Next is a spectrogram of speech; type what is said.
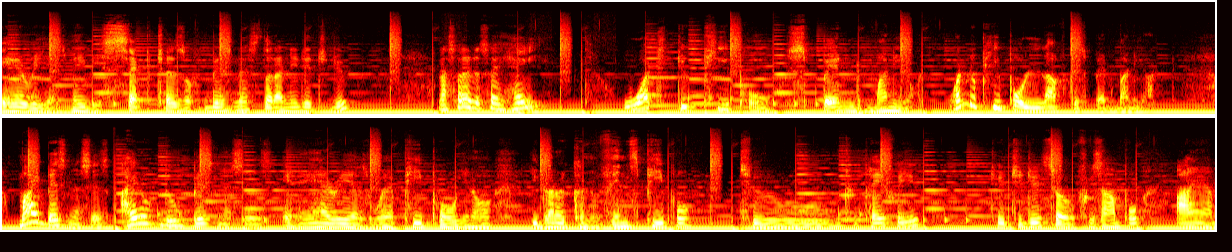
areas, maybe sectors of business that I needed to do. And I started to say, hey, what do people spend money on? What do people love to spend money on? My businesses, I don't do businesses in areas where people, you know, you gotta convince people to to pay for you to, to do so. For example, I am,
